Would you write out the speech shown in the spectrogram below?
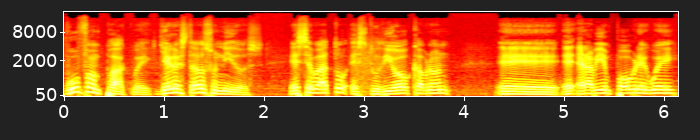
Fan Pak, güey, llega a Estados Unidos. Ese vato estudió, cabrón. eh, era bien pobre, güey.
